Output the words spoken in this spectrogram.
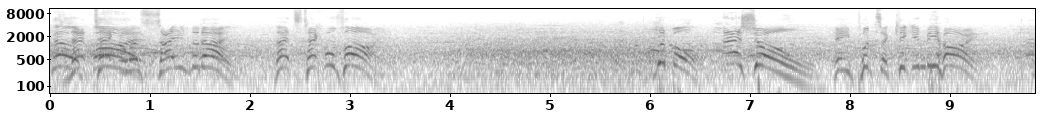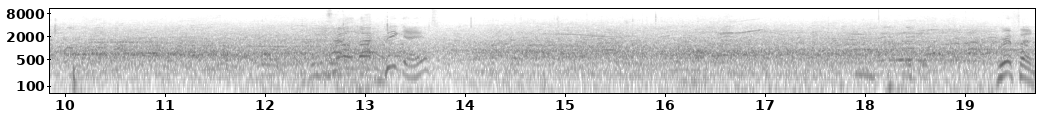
Held. That tackle has saved the day. That's tackle five. Good ball. Ashall. He puts a kick in behind. Held there. Big Ant. Griffin.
